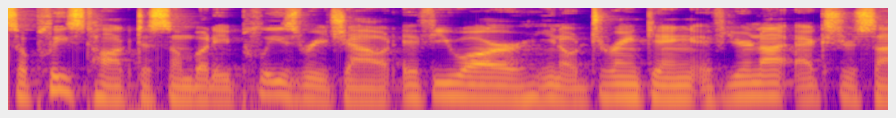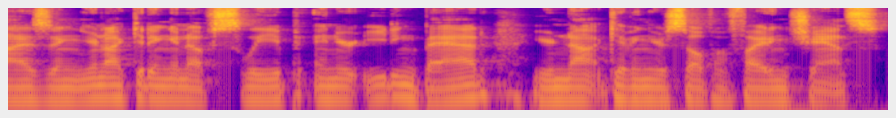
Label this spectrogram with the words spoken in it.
So please talk to somebody. Please reach out. If you are, you know, drinking, if you're not exercising, you're not getting enough sleep, and you're eating bad, you're not giving yourself a fighting chance.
